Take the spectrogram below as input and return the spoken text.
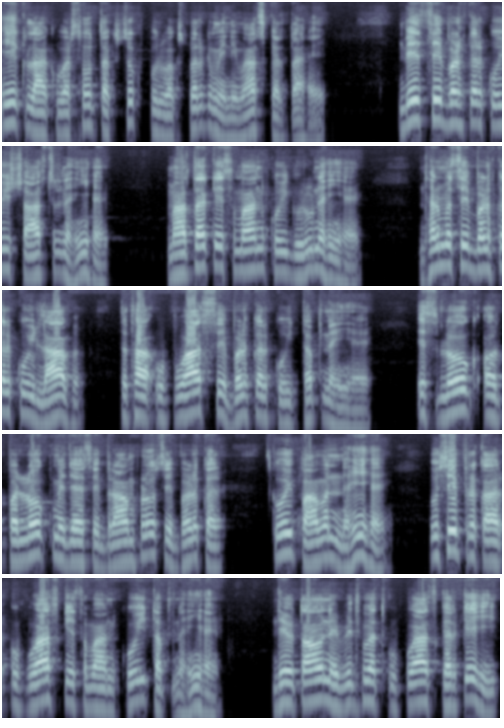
एक लाख वर्षों तक सुखपूर्वक स्वर्ग में निवास करता है। वेद से बढ़कर कोई शास्त्र नहीं है। माता के समान कोई गुरु नहीं है। धर्म से बढ़कर कोई लाभ तथा उपवास से बढ़कर कोई तप नहीं है। इस लोक और परलोक में जैसे ब्राह्मणों से बढ़कर कोई पावन नहीं है, उसी प्रकार उपवास के समान कोई तप नहीं है। देवताओं ने विधिवत उपवास करके ही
